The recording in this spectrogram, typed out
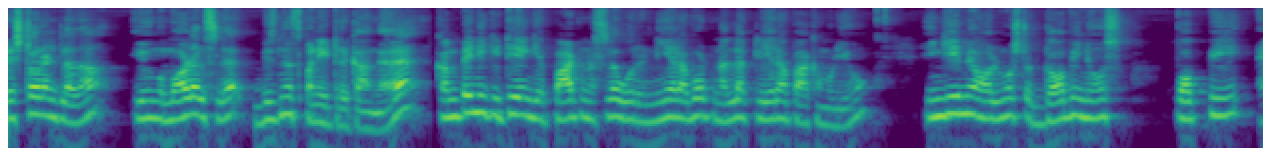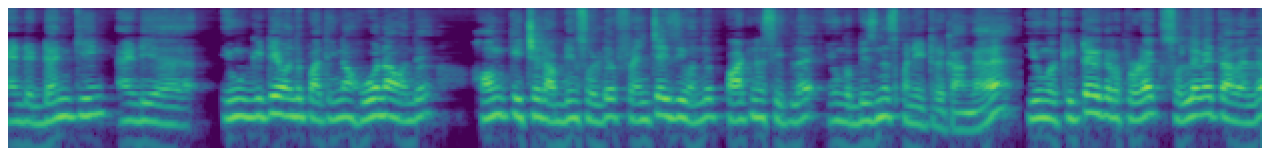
ரெஸ்டாரண்ட்டில் தான் இவங்க மாடல்ஸில் பிஸ்னஸ் பண்ணிகிட்ருக்காங்க கம்பெனிக்கிட்டே இங்கே பார்ட்னர்ஸில் ஒரு நியர் அபவுட் நல்லா கிளியராக பார்க்க முடியும். இங்கேயுமே ஆல்மோஸ்ட் டாபினோஸ் பப்பி அண்ட் டன்கின் அண்ட் இவங்ககிட்டே வந்து பார்த்தீங்கன்னா ஹோனா வந்து ஹாங் கிச்சன் அப்படின்னு சொல்லிட்டு ஃப்ரெஞ்சைசி வந்து பார்ட்னர்ஷிப்பில் இவங்க பிஸ்னஸ் பண்ணிட்டு இருக்காங்க. இவங்க கிட்ட இருக்கிற ப்ராடக்ட் சொல்லவே தேவையில்ல.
